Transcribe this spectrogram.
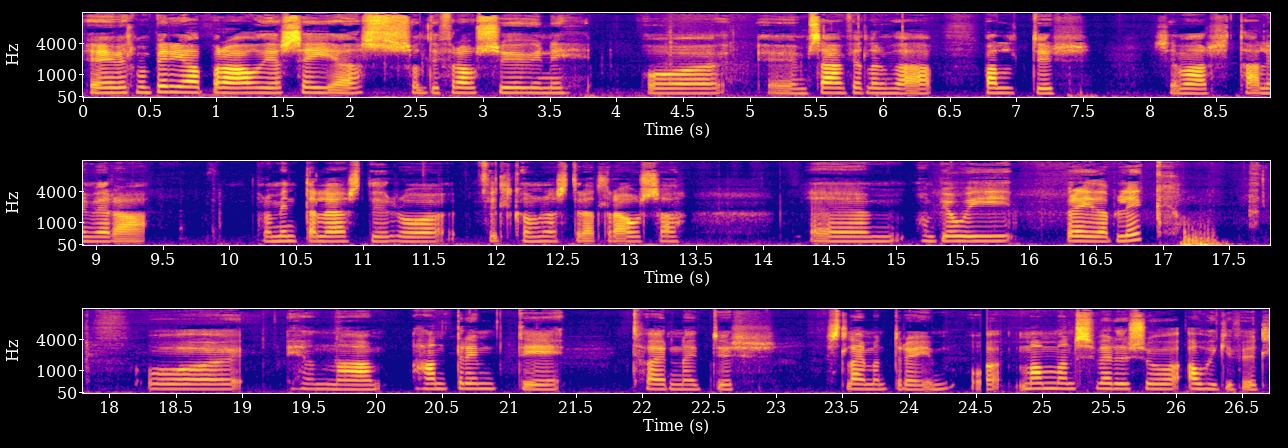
Uh, við ætlum að byrja bara á því að segja svolítið frá sögunni og um, sagan fjallar um það að Baldur sem var talin vera bara myndarlegastur og fullkomnastur allra ása um, hann bjó í breyðablík og hérna hann dreymdi tvær nætur slæman draum og mammans verður svo áhyggjufull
